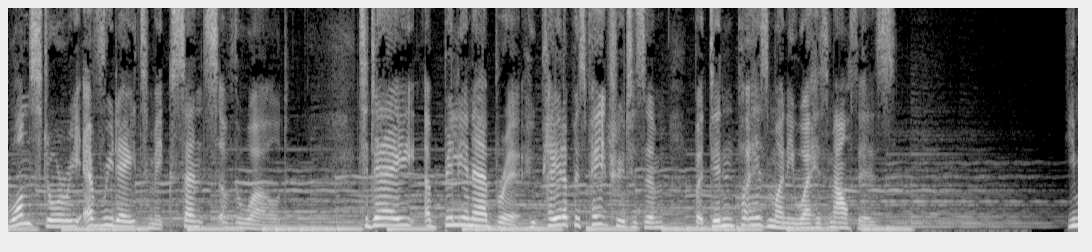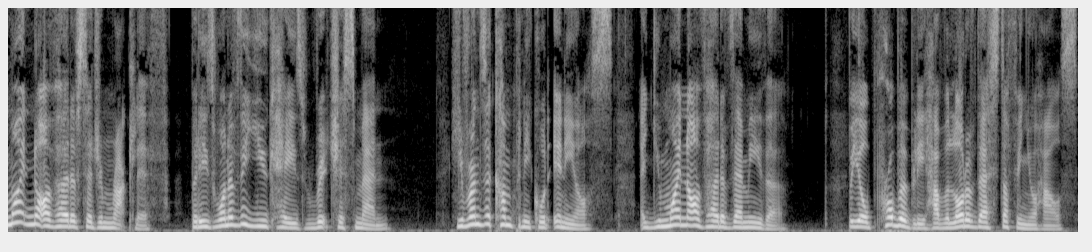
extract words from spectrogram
One story every day to make sense of the world. Today, a billionaire Brit who played up his patriotism but didn't put his money where his mouth is. You might not have heard of Jim Ratcliffe, but he's one of the UK's richest men. He runs a company called Ineos, and you might not have heard of them either. But you'll probably have a lot of their stuff in your house.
